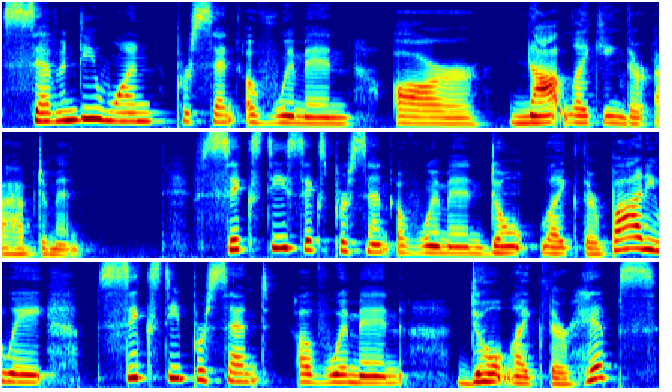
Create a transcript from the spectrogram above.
71% of women are not liking their abdomen. 66% of women don't like their body weight, 60% of women don't like their hips,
